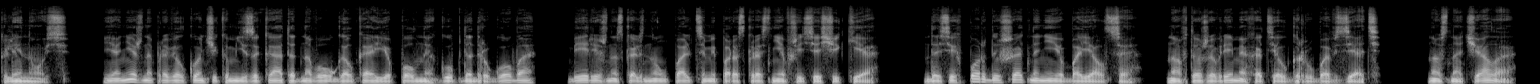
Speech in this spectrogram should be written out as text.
Клянусь. Я нежно провел кончиком языка от одного уголка ее полных губ до другого, бережно скользнул пальцами по раскрасневшейся щеке. До сих пор дышать на нее боялся, но в то же время хотел грубо взять. Но сначала...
